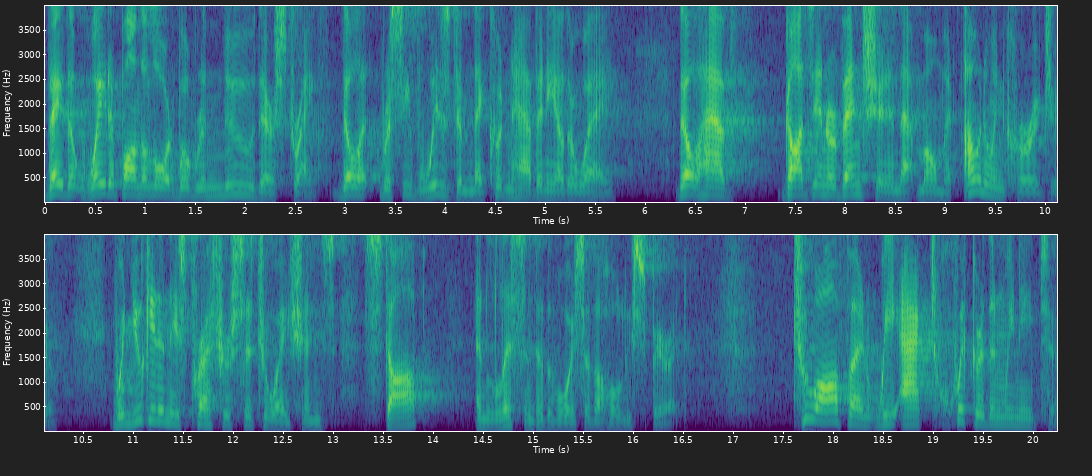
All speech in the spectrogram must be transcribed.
They that wait upon the Lord will renew their strength. They'll receive wisdom they couldn't have any other way. They'll have God's intervention in that moment. I want to encourage you. When you get in these pressure situations, stop and listen to the voice of the Holy Spirit. Too often we act quicker than we need to.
